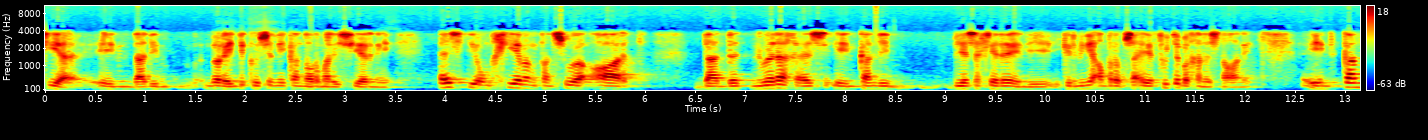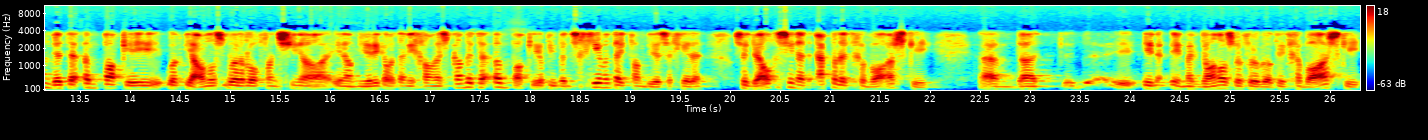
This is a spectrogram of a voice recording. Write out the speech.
gee en dat die rentekoerse nie kan normaliseer nie is die omgewing van so 'n aard dat dit nodig is en kan die besighede en die ekonomie amper op sy eie voete begin staan nie. En kan dit 'n impak hê ook die handelsoorlog van China en Amerika wat aan die gang is? Kan dit 'n impak hê op die winsgewendheid van besighede? Ons het wel gesien dat Apple het gewaarsku ehm um, dat in in McDonald's byvoorbeeld het gewaarsku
